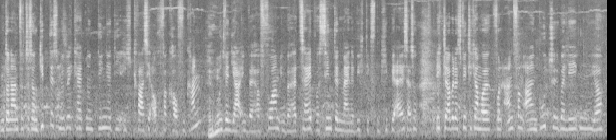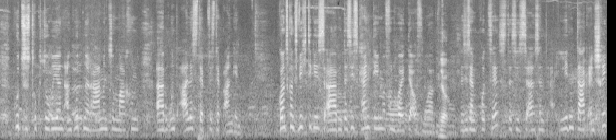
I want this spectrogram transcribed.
Und dann einfach zu sagen, gibt es Möglichkeiten und Dinge, die ich quasi auch verkaufen kann? Mhm. Und wenn ja, in welcher Form, in welcher Zeit? Was sind denn meine wichtigsten KPIs? Also ich glaube, das wirklich einmal von Anfang an gut zu überlegen, ja, gut zu strukturieren, einen guten Rahmen zu machen ähm, und alles Step für Step angehen. Ganz, ganz wichtig ist, ähm, das ist kein Thema von heute auf morgen. Ja. Das ist ein Prozess, das ist äh, jeden Tag ein Schritt,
